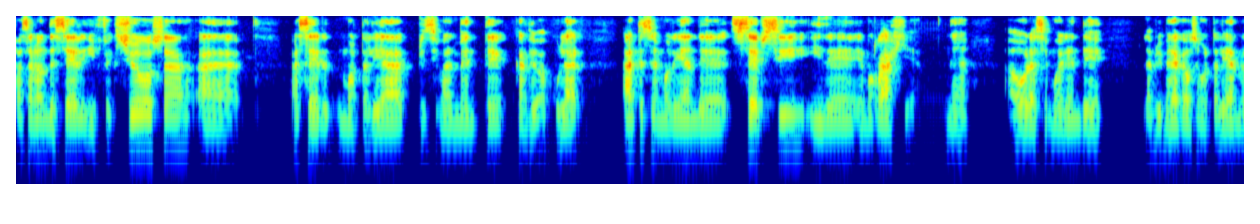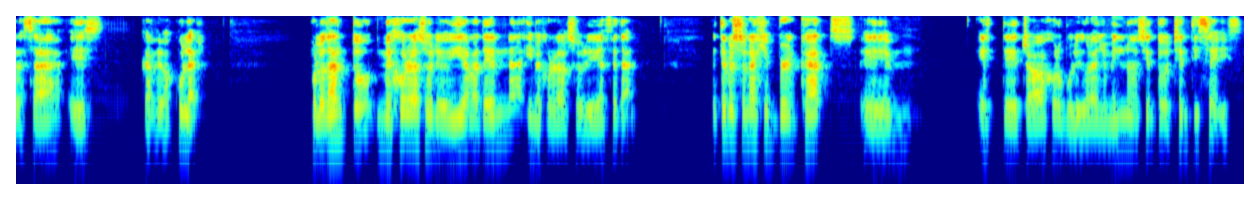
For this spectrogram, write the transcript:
pasaron de ser infecciosas a, ser mortalidad principalmente cardiovascular. Antes se morían de sepsis y de hemorragia. Ahora se mueren de la primera causa de mortalidad embarazada es cardiovascular. Por lo tanto, mejora la sobrevida materna y mejora la sobrevida fetal. Este personaje es Bern Katz. Em, este trabajo lo publicó en el año 1986,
